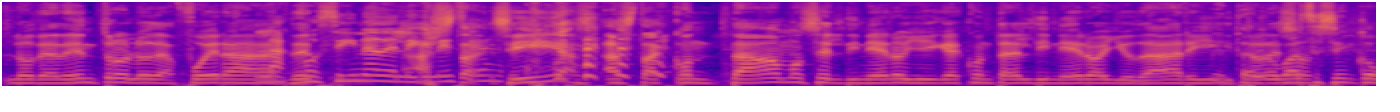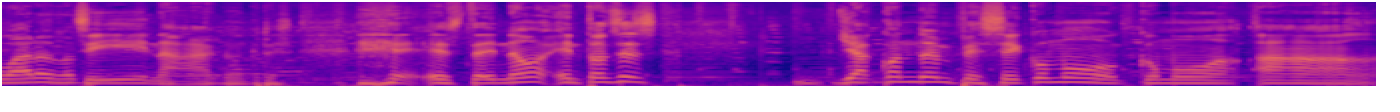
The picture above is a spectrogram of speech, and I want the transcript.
lo de adentro, lo de afuera, La de- cocina de la hasta- iglesia. sí, as- hasta contábamos el dinero, llegué a contar el dinero, ayudar y, Y todo robaste eso. cinco varos, ¿no? Sí, nada, ¿cómo crees? Este, no, entonces ya cuando empecé como como a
